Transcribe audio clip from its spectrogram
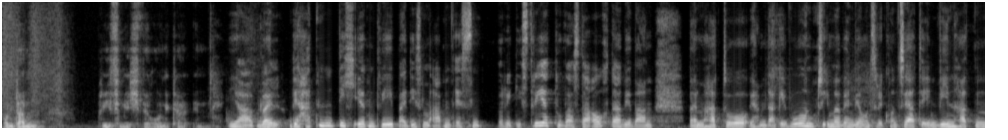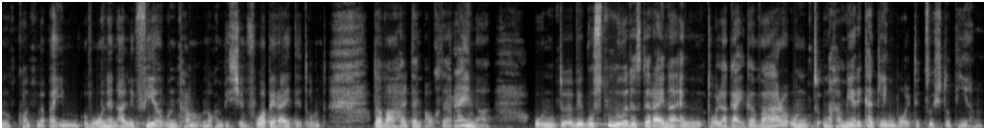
Und dann rief mich Veronika in. Ja, in weil wir hatten dich irgendwie bei diesem Abendessen registriert. Du warst da auch da. Wir waren beim Hatto, wir haben da gewohnt. Immer wenn wir unsere Konzerte in Wien hatten, konnten wir bei ihm wohnen, alle vier, und haben noch ein bisschen vorbereitet. Und da war halt dann auch der Rainer. Und äh, wir wussten nur, dass der Rainer ein toller Geiger war und nach Amerika gehen wollte zu studieren.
